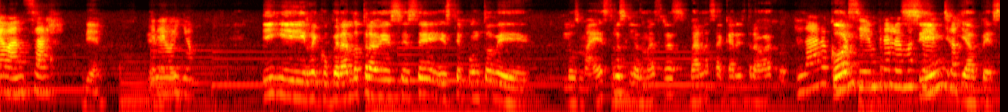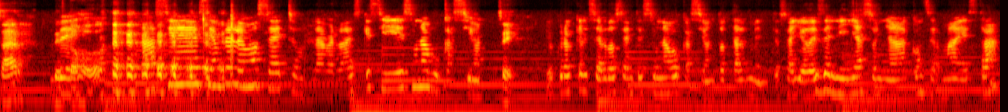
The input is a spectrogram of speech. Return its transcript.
avanzar. Bien. creo yo. Y, recuperando otra vez este, este punto de los maestros y las maestras van a sacar el trabajo. Claro, como siempre lo hemos hecho. Y a pesar de, todo. Así es, siempre lo hemos hecho. La verdad es que sí, es una vocación. Sí. Yo creo que el ser docente es una vocación totalmente. O sea, yo desde niña soñaba con ser maestra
